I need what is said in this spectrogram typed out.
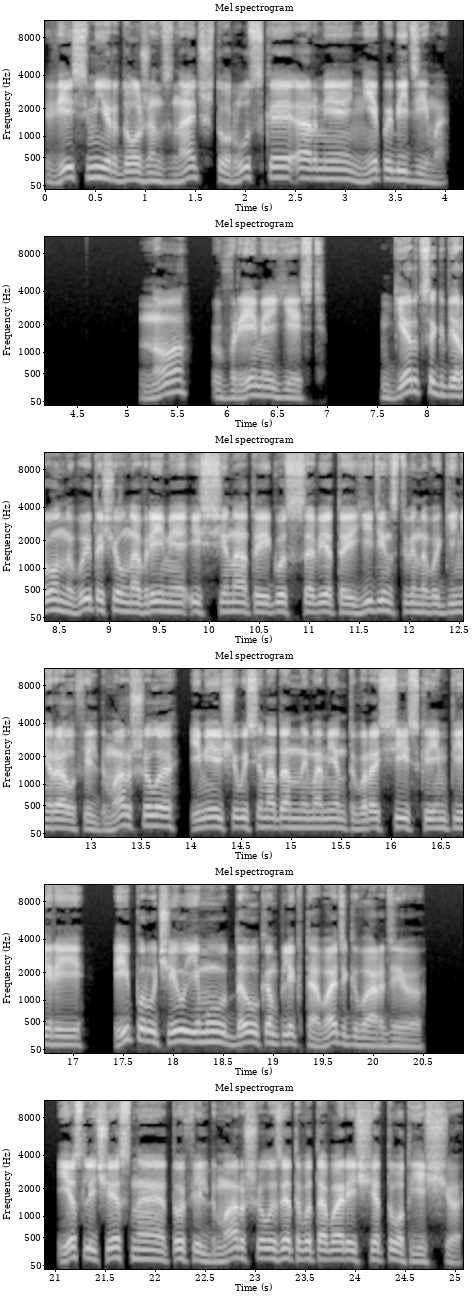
Весь мир должен знать, что русская армия непобедима. Но время есть. Герцог Берон вытащил на время из Сената и Госсовета единственного генерал-фельдмаршала, имеющегося на данный момент в Российской империи, и поручил ему доукомплектовать гвардию. Если честно, то фельдмаршал из этого товарища тот еще.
